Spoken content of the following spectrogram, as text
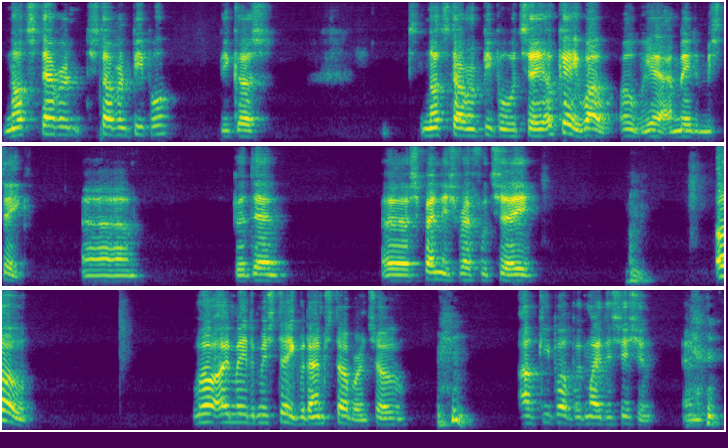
not stubborn stubborn people because not stubborn people would say, "Okay, wow, oh yeah, I made a mistake," um, but then a Spanish ref would say. "Oh, well, I made a mistake, but I'm stubborn, so I'll keep up with my decision." And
